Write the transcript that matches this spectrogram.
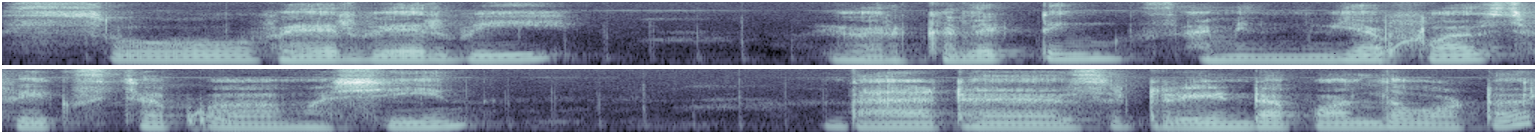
So where were we we were collecting i mean we have first fixed up a machine that has drained up all the water.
